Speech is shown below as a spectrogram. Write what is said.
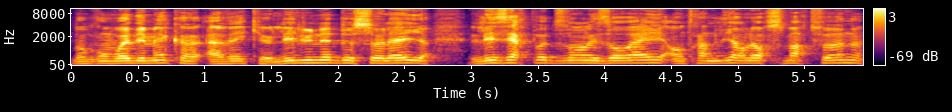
Donc on voit des mecs euh, avec les lunettes de soleil, les AirPods dans les oreilles, en train de lire leur smartphone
